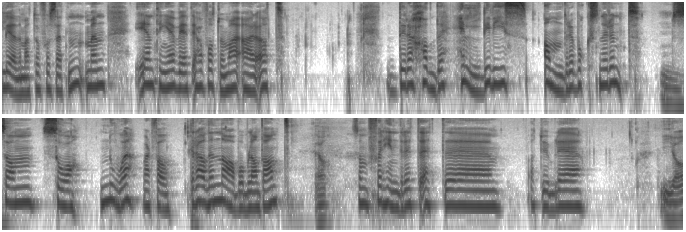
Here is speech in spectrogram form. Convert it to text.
gleder meg til å få sett den. Men en ting jeg vet jeg har fått med meg, er at dere hadde heldigvis andre voksne rundt som så noe, i hvert fall. Dere hadde en nabo, blant annet, Ja. som forhindret et, eh, at du ble Ja,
